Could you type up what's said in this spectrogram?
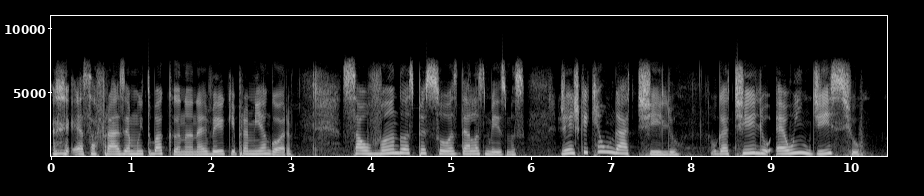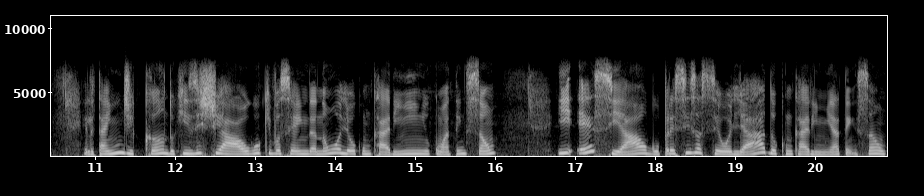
Essa frase é muito bacana, né? Veio aqui para mim agora. Salvando as pessoas delas mesmas. Gente, o que é um gatilho? O gatilho é um indício ele está indicando que existe algo que você ainda não olhou com carinho, com atenção. E esse algo precisa ser olhado com carinho e atenção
